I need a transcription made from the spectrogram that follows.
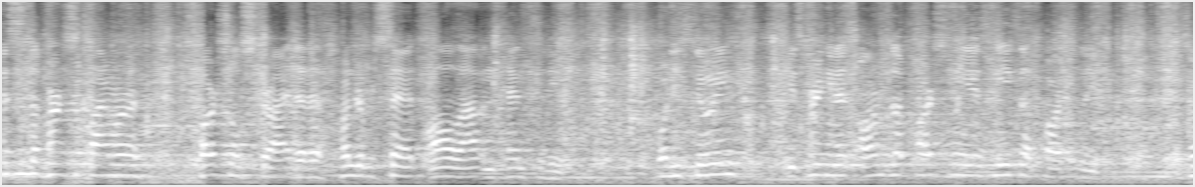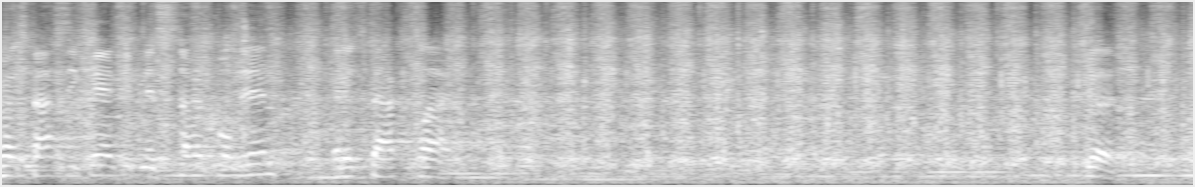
This is the Versa Climber partial stride at 100% all out intensity. What he's doing, he's bringing his arms up partially, his knees up partially. He's going as fast as he can, keeping his stomach pulled in and his back flat. Good.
